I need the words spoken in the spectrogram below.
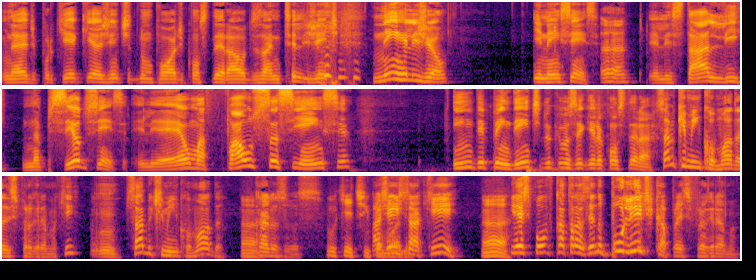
né, de por que, que a gente não pode considerar o design inteligente nem religião e nem ciência. Aham. Ele está ali, na pseudociência. Ele é uma falsa ciência, independente do que você queira considerar. Sabe o que me incomoda nesse programa aqui? Hum. Sabe o que me incomoda? Ah. Carlos Ruas. O que te A incomoda? gente tá aqui Ah. e esse povo fica trazendo política pra esse programa.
